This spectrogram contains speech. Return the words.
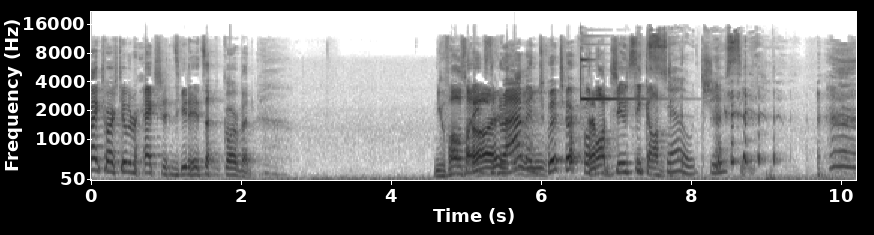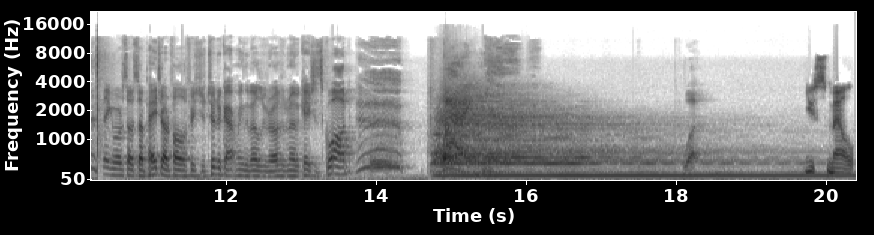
back to our stupid reactions units of Korbin. You can follow us on Oh, Instagram hey. and Twitter for more juicy It's content. so juicy. Thank you for so on Patreon. Follow the official Twitter account. Ring the bell to the notification squad. what? You smell.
